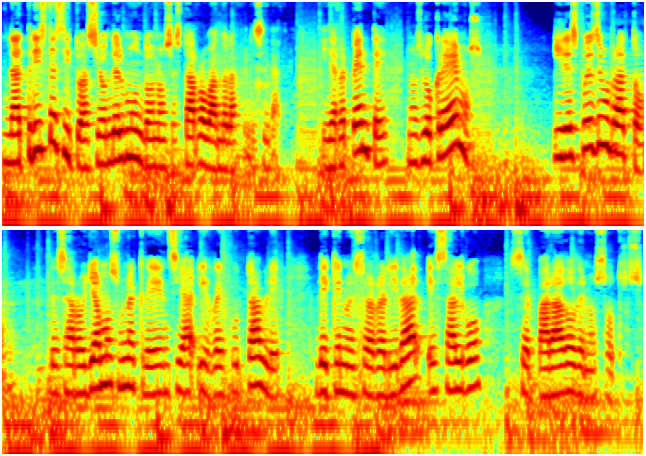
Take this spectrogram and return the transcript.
la triste situación del mundo nos está robando la felicidad. Y de repente nos lo creemos. Y después de un rato desarrollamos una creencia irrefutable de que nuestra realidad es algo separado de nosotros,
